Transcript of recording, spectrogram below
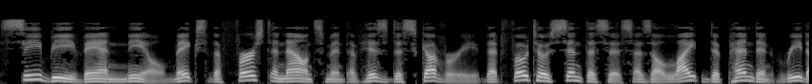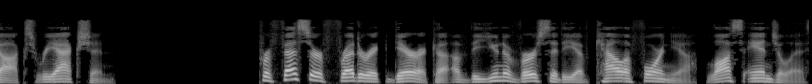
C. B. van Niel makes the first announcement of his discovery that photosynthesis is a light-dependent redox reaction. Professor Frederick Gericke of the University of California, Los Angeles,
